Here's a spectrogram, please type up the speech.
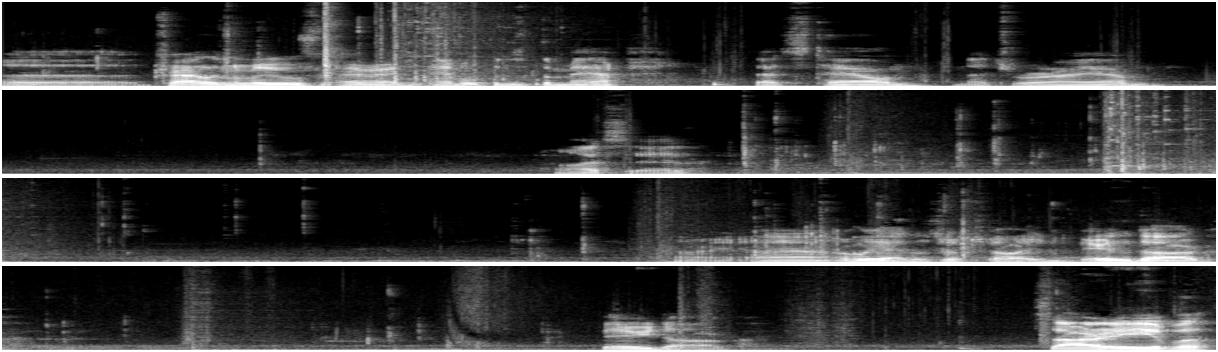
Uh, traveling the move. Alright, M opens up the map. That's town. That's where I am. Oh, that's sad. Alright, uh, oh yeah, let's just, alright, bury the dog. Bury dog. Sorry, Ava.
